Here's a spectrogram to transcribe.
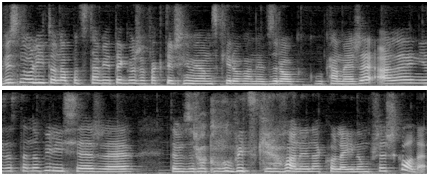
Wysnuli to na podstawie tego, że faktycznie miałam skierowany wzrok ku kamerze, ale nie zastanowili się, że ten wzrok mógł być skierowany na kolejną przeszkodę.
